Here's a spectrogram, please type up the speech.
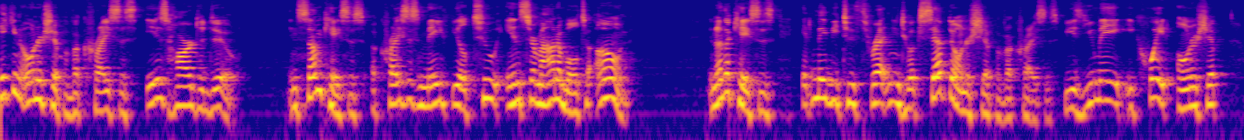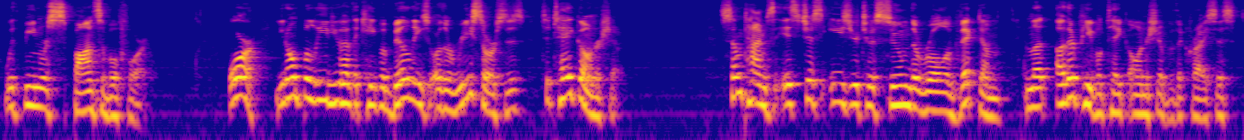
Taking ownership of a crisis is hard to do. In some cases, a crisis may feel too insurmountable to own. In other cases, it may be too threatening to accept ownership of a crisis because you may equate ownership with being responsible for it. Or you don't believe you have the capabilities or the resources to take ownership. Sometimes it's just easier to assume the role of victim and let other people take ownership of the crisis,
